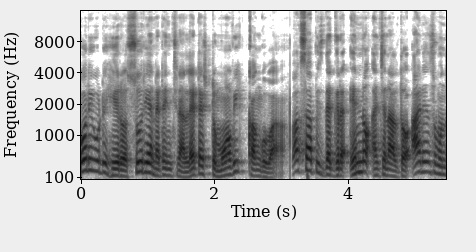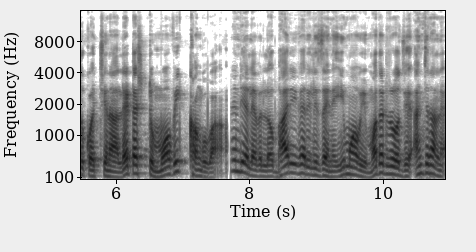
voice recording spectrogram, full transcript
కోలీవుడ్ హీరో సూర్య నటించిన latest movie Kanguva. Box office దగ్గర ఎన్నో అంచనాలతో ఆడియన్స్ ముందుకు వచ్చిన లేటెస్ట్ మూవీ కంగువా. ఇండియా లెవెల్లో భారీగా రిలీజ్ అయిన ఈ మూవీ మొదటి రోజే అంచనాల్ని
